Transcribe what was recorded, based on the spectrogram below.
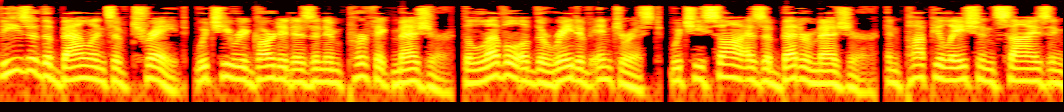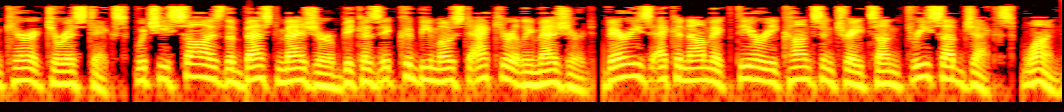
These are the balance of trade, which he regarded as an imperfect measure, the level of the rate of interest, which he saw as a better measure, and population size and characteristics, which he saw as the best measure because it could be most accurately measured. Verri's economic theory concentrates on three subjects 1.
